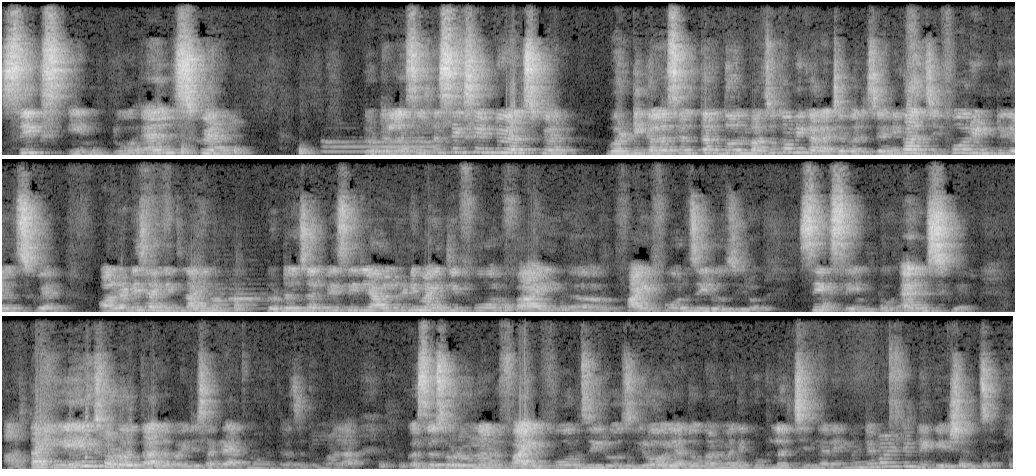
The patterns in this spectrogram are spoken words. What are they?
Six into L square total असेल तर six into L square vertical असेल तर दोन बाजू कमी करायच्या वरची आणि खालची. Four into L square already सांगितलं आहे. टोटल सर्व्हिस एरिया ऑलरेडी माहिती four five five four zero zero six into L square आता हे सोडवता आलं पाहिजे सगळ्यात महत्वाचं तुम्हाला. कसं सोडवणार? फाईव्ह फोर झिरो झिरो या दोघांमध्ये कुठलंच चिन्ह नाही. म्हणजे मल्टिप्लिकेशनचं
